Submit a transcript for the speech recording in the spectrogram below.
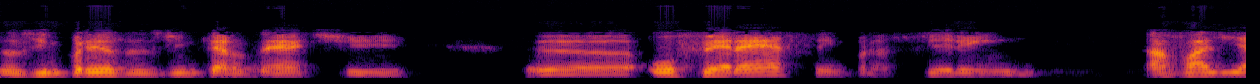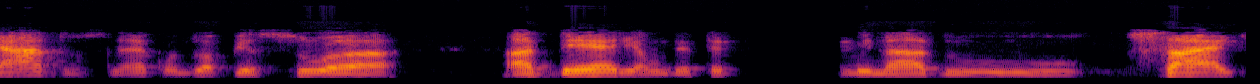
as empresas de internet é, oferecem para serem avaliados, né, quando a pessoa adere a um determinado site,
